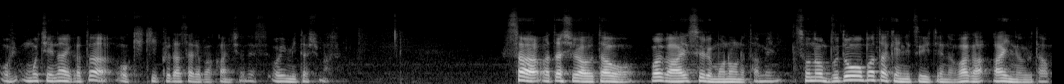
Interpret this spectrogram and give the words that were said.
お持ちでない方はお聞きくだされば感謝です。お読みいたします。さあ、私は歌おう。我が愛する者のために。そのブドウ畑についての我が愛の歌を。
